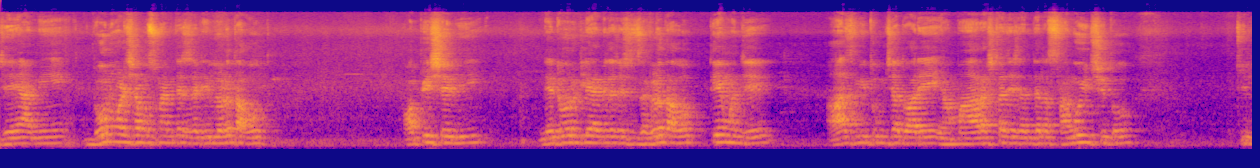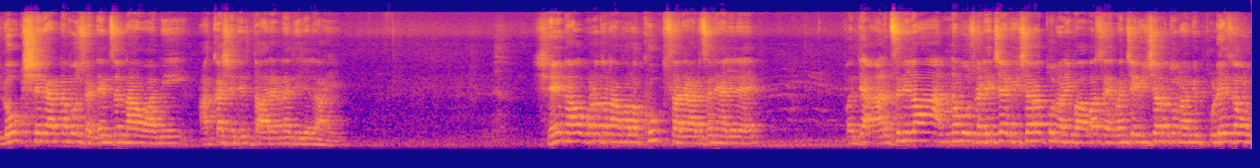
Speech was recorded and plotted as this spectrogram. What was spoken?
जे आम्ही दोन वर्षापासून आम्ही त्याच्यासाठी लढत आहोत ऑफिशियली नेटवर्कली आम्ही त्याच्याशी झगडत आहोत ते म्हणजे आज मी तुमच्याद्वारे ह्या महाराष्ट्राच्या जनतेला सांगू इच्छितो की लोकशाही अण्णाभाऊ साठेंचं नाव आम्ही आकाशातील ताऱ्यांना दिलेलं आहे. हे नाव बनवताना आम्हाला खूप साऱ्या अडचणी आलेल्या आहेत. पण त्या अडचणीला अण्णाभाऊ साठेंच्या विचारातून आणि बाबासाहेबांच्या विचारातून आम्ही पुढे जाऊन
